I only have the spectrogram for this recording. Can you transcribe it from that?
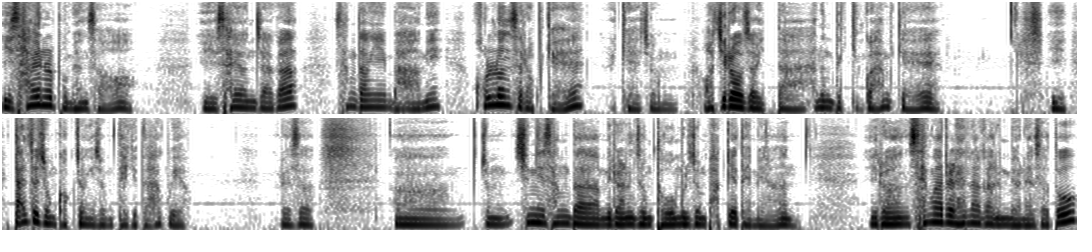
이 사연을 보면서 이 사연자가 상당히 마음이 혼란스럽게 이렇게 좀 어지러워져 있다 하는 느낌과 함께 이 딸도 좀 걱정이 좀 되기도 하고요. 그래서 어, 좀 심리 상담이라는 좀 도움을 좀 받게 되면 이런 생활을 해나가는 면에서도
